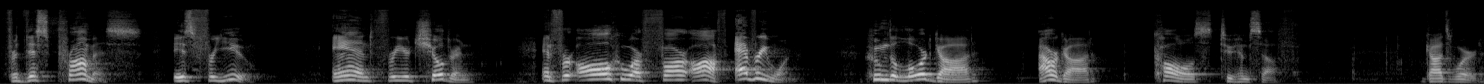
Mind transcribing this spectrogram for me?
For this promise is for you and for your children and for all who are far off, everyone whom the Lord God, our God, calls to himself. God's word.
